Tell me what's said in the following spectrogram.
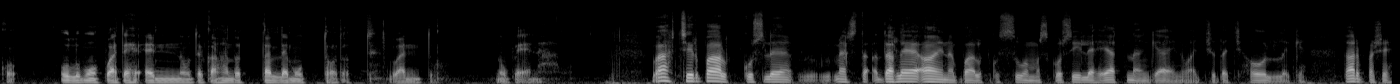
Ko ullu muu pääte ennuute, kahan tälle muttotot luentu nupeena. Vahtsir palkkusle, mästä tälle aina palkkus suomas, kun sille jätnän käynyt, että holleke. Tarpa se,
